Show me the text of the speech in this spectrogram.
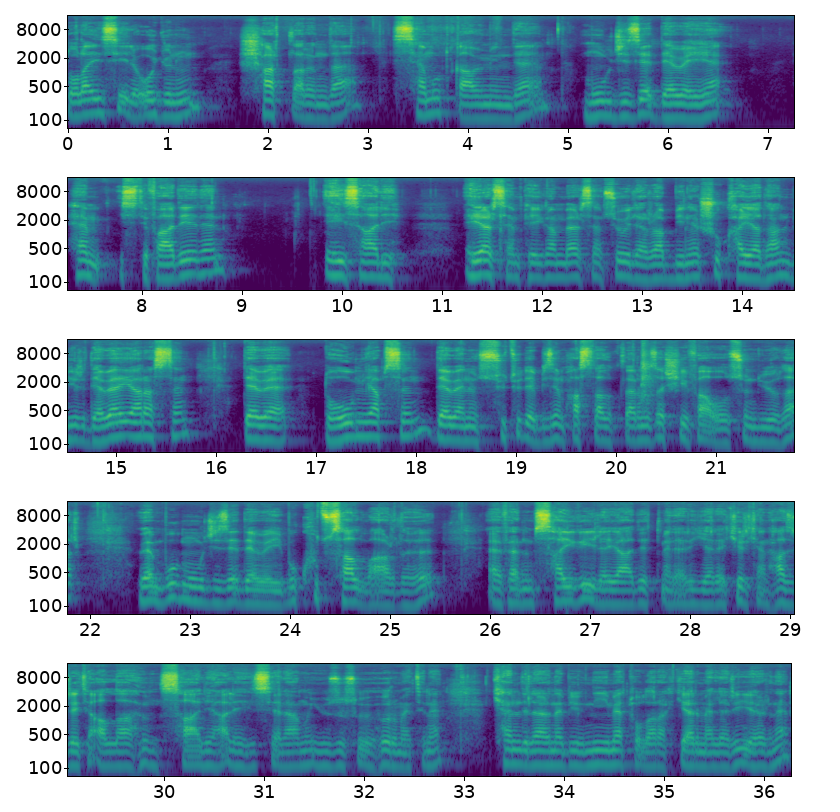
dolayısıyla o günün şartlarında Semud kavminde mucize deveye hem istifade eden ey Salih Eğer sen peygambersen söyle Rabbine şu kayadan bir deve yarasın. Deve doğum yapsın. Devenin sütü de bizim hastalıklarımıza şifa olsun diyorlar. Ve bu mucize deveyi, bu kutsal varlığı efendim saygıyla yad etmeleri gerekirken Hazreti Allah'ın Salih Aleyhisselam'ın yüzüsü hürmetine kendilerine bir nimet olarak germeleri yerine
